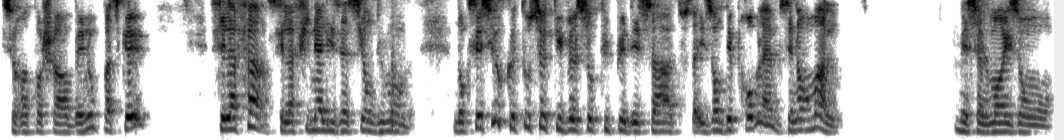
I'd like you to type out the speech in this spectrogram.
se rapprochent de Rabbeinu parce que c'est la fin, c'est la finalisation du monde. Donc c'est sûr que tous ceux qui veulent s'occuper de ça, tout ça, ils ont des problèmes, c'est normal. Mais seulement ils ont,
